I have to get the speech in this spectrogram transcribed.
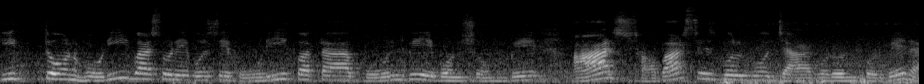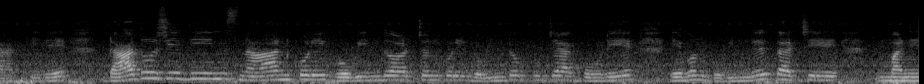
কীর্তন হরি বাসরে বসে হরি কথা বলবে এবং শুনবে। আর সবার শেষ বলব, জাগরণ করবে রাত্রিরে। দ্বাদশী দিন স্নান করে গোবিন্দ অর্চন করে গোবিন্দ পূজা করে এবং গোবিন্দের কাছে মানে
